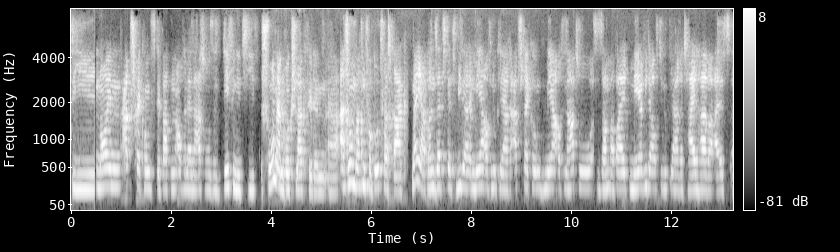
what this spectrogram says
Die neuen Abschreckungsdebatten auch in der NATO sind definitiv schon ein Rückschlag für den äh, Atomwaffenverbotsvertrag. Naja, man setzt jetzt wieder mehr auf nukleare Abschreckung, mehr auf NATO-Zusammenarbeit, mehr wieder auf die nukleare Teilhabe als äh,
